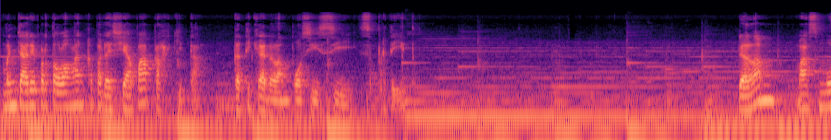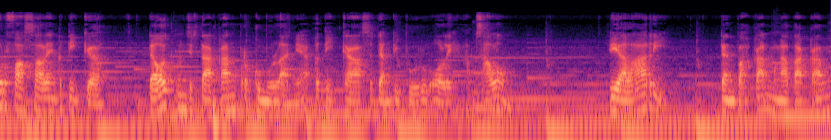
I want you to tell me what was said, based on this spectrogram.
mencari pertolongan kepada siapakah kita? Ketika dalam posisi seperti itu. Dalam Mazmur pasal yang ketiga, Daud menceritakan pergumulannya ketika sedang diburu oleh Absalom. Dia lari dan bahkan mengatakan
